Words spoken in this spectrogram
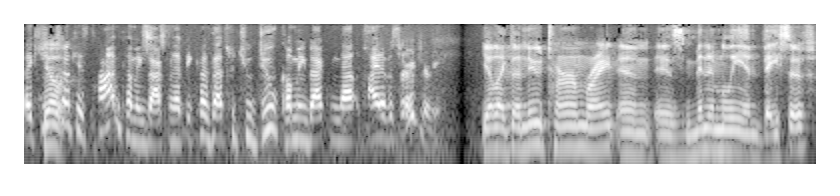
Like he Yeah. took his time coming back from that because that's what you do coming back from that kind of a surgery. Yeah, like the new term, right, and is minimally invasive,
